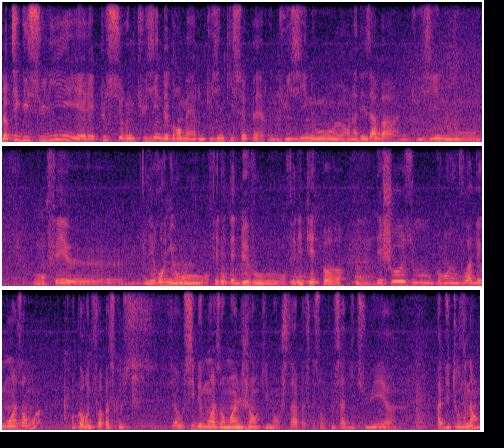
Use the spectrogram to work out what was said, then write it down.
L'optique du Sully, elle est plus sur une cuisine de grand-mère, une cuisine qui se perd, une mhm. cuisine où euh, on a des abats, une cuisine où, on fait euh, des rognons, où on fait des têtes de veau, on fait des pieds de porc, mhm. des choses où on voit de moins en moins. Encore une fois, parce qu'il y a aussi de moins en moins de gens qui mangent ça parce qu'ils sont plus habitués à, du tout venant. Mhm.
